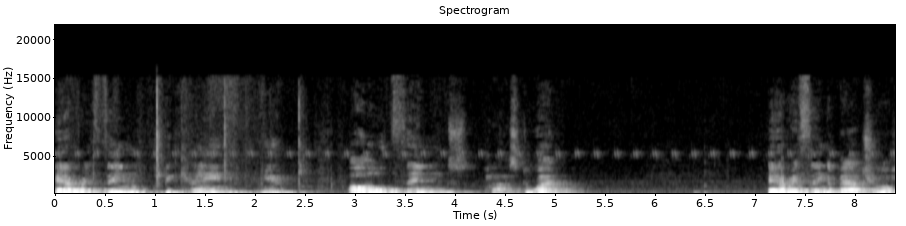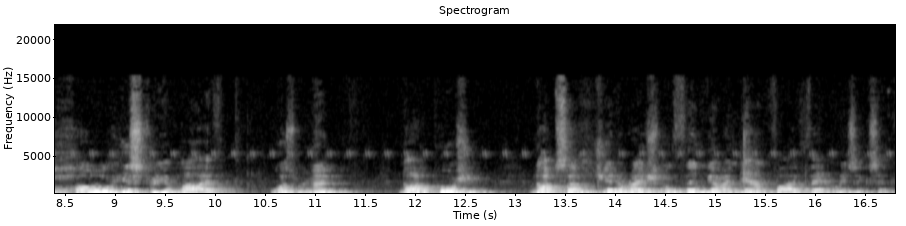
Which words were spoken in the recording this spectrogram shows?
everything became new. Old things passed away. Everything about your whole history of life was removed. Not a portion, not some generational thing going down five families, etc.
